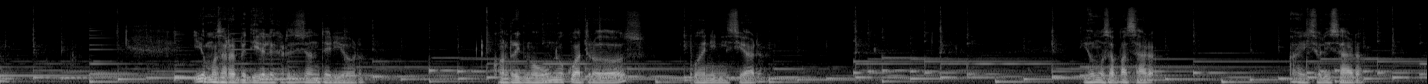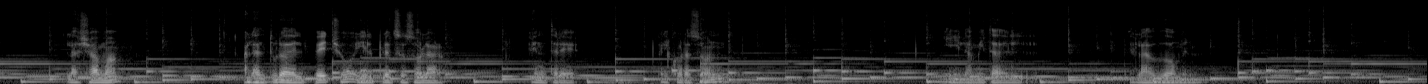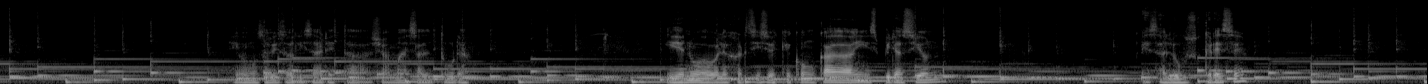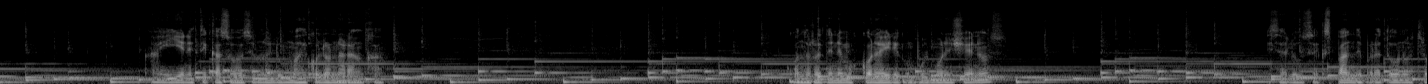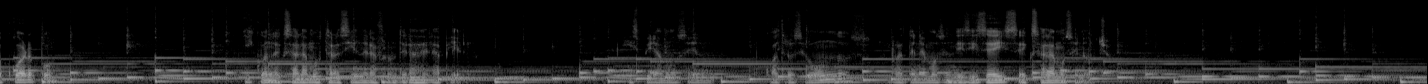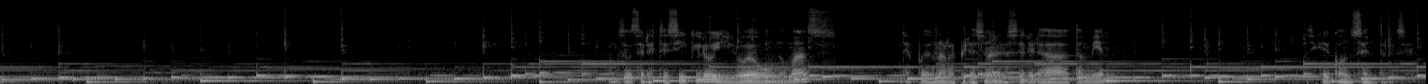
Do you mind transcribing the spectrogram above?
Y vamos a repetir el ejercicio anterior con ritmo 1, 4, 2. Pueden iniciar. Y vamos a pasar a visualizar la llama a la altura del pecho y el plexo solar, entre el corazón y la mitad del, abdomen. Y vamos a visualizar esta llama a esa altura. Y de nuevo el ejercicio es que con cada inspiración esa luz crece. Ahí en este caso va a ser una luz más de color naranja. Cuando retenemos con aire con pulmones llenos, expande para todo nuestro cuerpo y cuando exhalamos trasciende las fronteras de la piel. Inspiramos en 4 segundos, retenemos en 16, exhalamos en 8. Vamos a hacer este ciclo y luego uno más, después de una respiración acelerada también. Así que concéntrense.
